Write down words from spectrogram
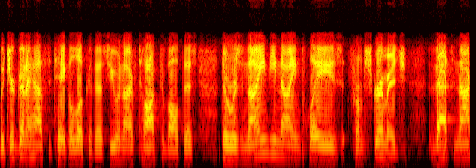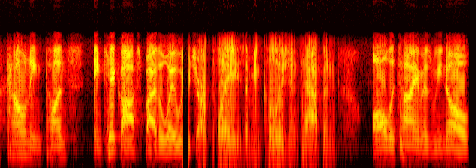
but you're going to have to take a look at this. You and I have talked about this. There was 99 plays from scrimmage. That's not counting punts and kickoffs, by the way, which are plays. I mean, collisions happen all the time, as we know,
